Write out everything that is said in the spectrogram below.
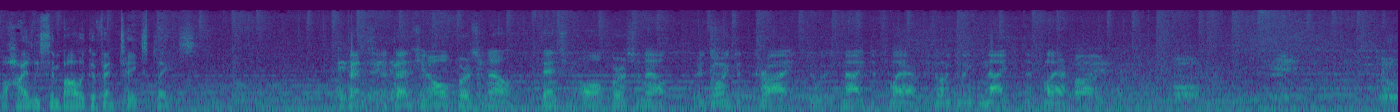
a highly symbolic event takes place. Attention, attention all personnel. Attention all personnel. We're going to try to ignite the flare. We're going to ignite the flare. Five, four, three, two,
